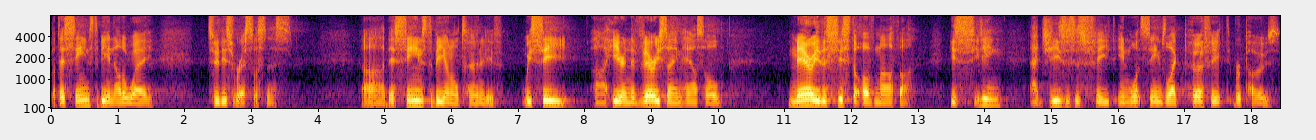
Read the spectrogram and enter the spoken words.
But there seems to be another way to this restlessness. Uh, there seems to be an alternative. We see uh, here in the very same household, Mary, the sister of Martha, is sitting at Jesus' feet in what seems like perfect repose,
